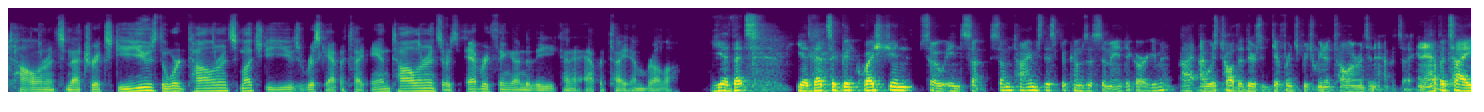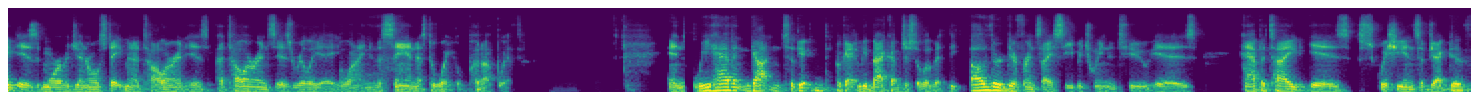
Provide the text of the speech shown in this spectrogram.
tolerance metrics. Do you use the word tolerance much? Do you use risk appetite and tolerance, or is everything under the kind of appetite umbrella? Yeah, that's yeah, that's a good question. So in some sometimes this becomes a semantic argument. I, I, was taught that there's a difference between a tolerance and appetite. An appetite is more of a general statement. A tolerant is a tolerance is really a line in the sand as to what you'll put up with. And we haven't gotten to the, okay, let me back up just a little bit. The other difference I see between the two is appetite is squishy and subjective,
